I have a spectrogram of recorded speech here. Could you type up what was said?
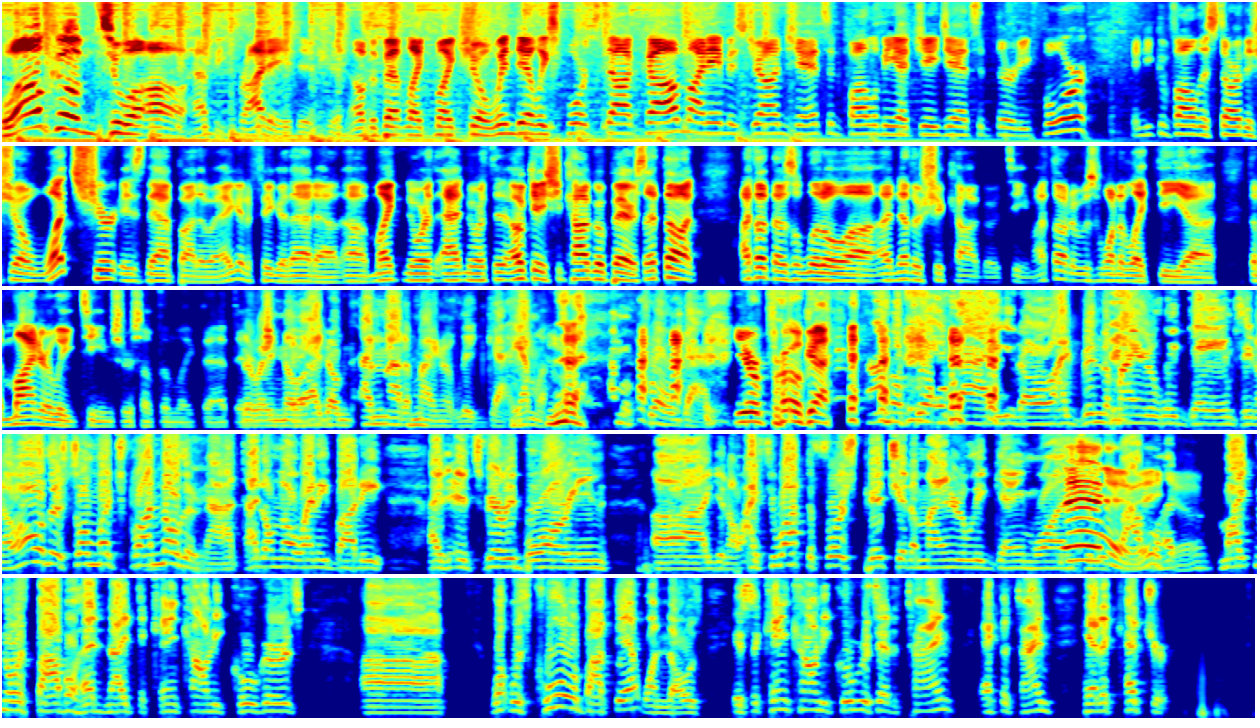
Welcome to a oh, happy Friday edition of the Bet Like Mike Show, WinDailySports.com. My name is Jon Jansen. Follow me at JJansen34, and you can follow the star of the show. What shirt is that, by the way? I got to figure that out. Uh, Mike North at North. Okay, Chicago Bears. I thought I thought that was a little uh, another Chicago team. I thought it was one of like the uh, the minor league teams or something like that. There, ain't no. I don't. I'm not a minor league guy. I'm a I'm a pro guy. You're a pro guy. I'm a pro guy. You know, I've been to minor league games. You know, oh, they're so much fun. No, they're not. I don't know anybody. I, it's very boring. Uh, you know, I threw out the first pitch at a minor league game once. Hey, Mike North bobblehead night, the Kane County Cougars. Uh, what was cool about that one, though, is the Kane County Cougars at the time at the time had a catcher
